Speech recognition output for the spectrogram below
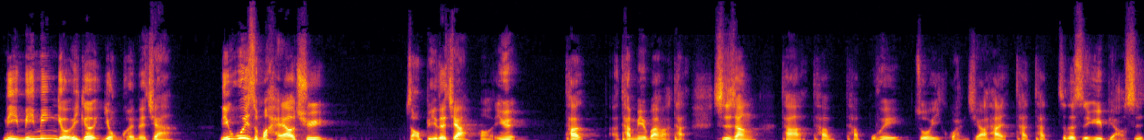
你明明有一个永恒的家，你为什么还要去找别的家啊？因为他他没有办法，他事实上他他他不会做一个管家，他他他这个是预表是。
